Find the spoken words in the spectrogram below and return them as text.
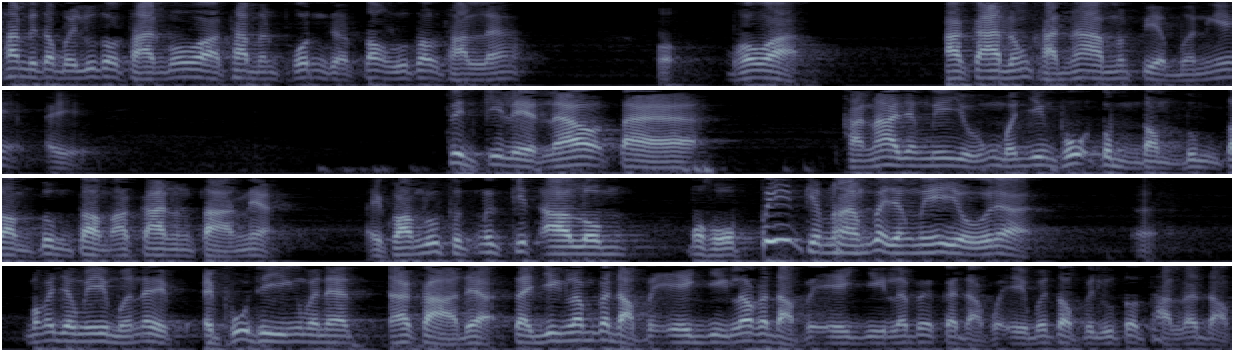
ท่านไม่ต้องไปรู้เท่าทันเพราะว่าถ้ามันพ้นก็ต้องรู้เท่าทันแล้ว เพราะว่าอาการของขันห้ามันเปรียบเหมือนงี้ไอ้ สิ้นกิเลสแล้ว แต่ขันห้ายังมีอยู่เหมือนยิงพุตุ่มต่ำตุ่มต่ำตุ่มต่ำอาการต่าง ๆ เนี่ยไอความรู้สึกนึกคิดอารมณ์โมโหปี๊ดขึ้นมามันก็ยังมีอยู่เนี่ยมันก็ยังมีเหมือนไอ้ไอ้ผู้ที่ยิงไปในอากาศเนี่ยแต่ยิงแล้วก็ดับไปเองยิงแล้วก็ดับไปเองยิงแล้วก็ดับไปเองไม่ต้องไปรู้ต้นทันแล้วดับ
